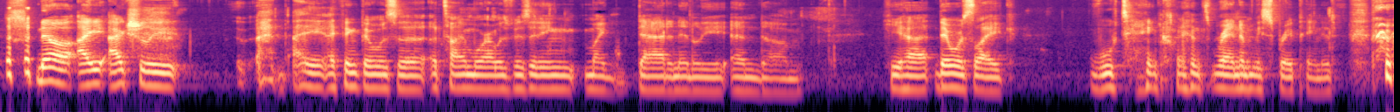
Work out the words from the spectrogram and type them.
No, I actually I I think there was a, a time where I was visiting my dad in Italy and um he had there was like Wu Tang clans randomly spray painted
